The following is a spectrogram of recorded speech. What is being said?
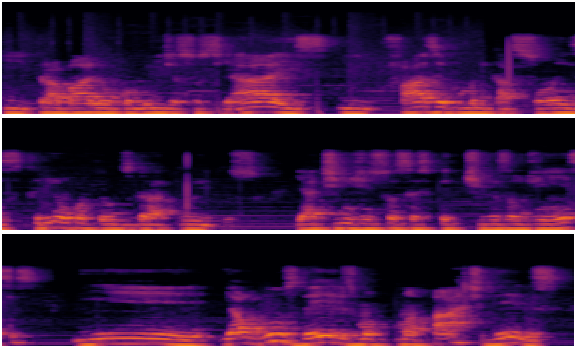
que trabalham com mídias sociais e fazem comunicações, criam conteúdos gratuitos e atingem suas respectivas audiências. E, e alguns deles, uma, uma parte deles,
